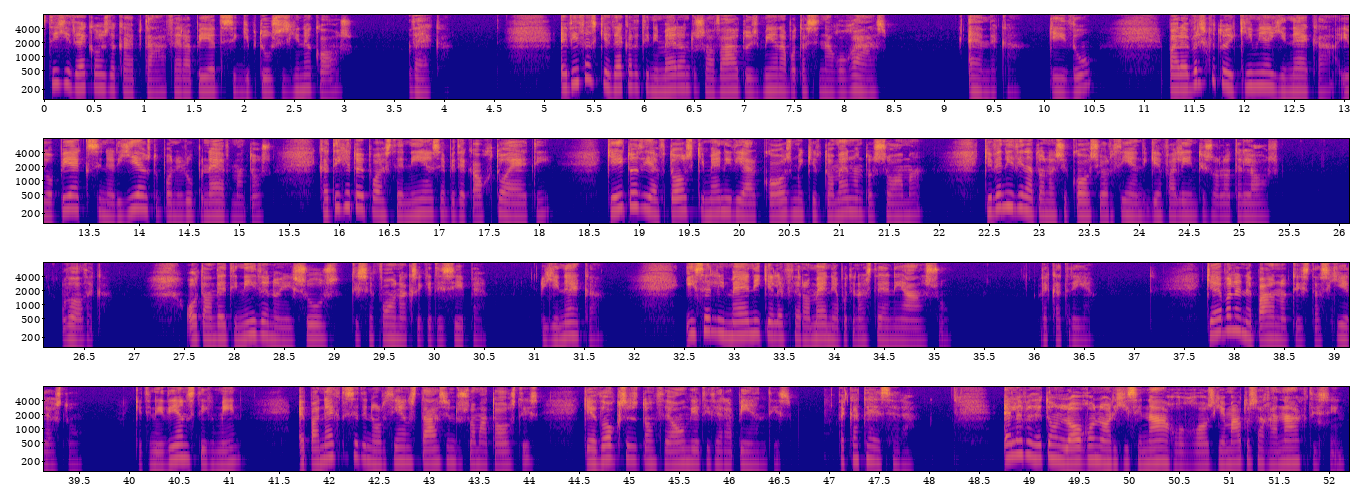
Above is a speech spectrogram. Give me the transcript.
Στίχη 10-17 Θεραπεία της συγκυπτούσης γυναικός 10. Εδίθας και δέκατα την ημέρα του Σαββάτου εις μίαν από τα συναγωγάς 11. Και ειδού παρευρίσκεται εκεί μια γυναίκα η οποία εξ συνεργίας του πονηρού πνεύματος κατήχε υπό ασθενείας επί 18 έτη και ήτο δι' αυτός κειμένη διαρκώς με κυρτωμένον το σώμα και δεν είναι δυνατόν να σηκώσει ορθίαν την κεφαλήν της ολοτελώς. 12. Όταν δεν την είδε ο Ιησούς, της εφώναξε και της είπε «Γυναίκα, είσαι λυμένη και ελευθερωμένη από την ασθένειά σου». 13. Και έβαλε επάνω της τα σχήρα του και την ιδίαν στιγμή επανέκτησε την ορθίαν στάση του σώματός της και δόξαζε τον Θεόν δια τη θεραπεία της. 14. Έλαβε δε τον λόγον ο αρχισυνάγωγος γεμάτος αγανάκτηση,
